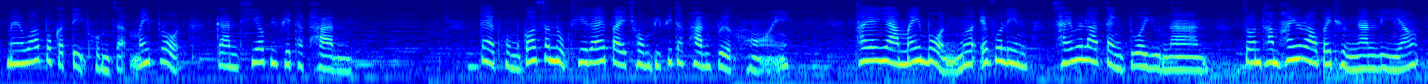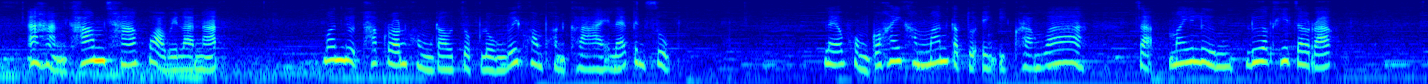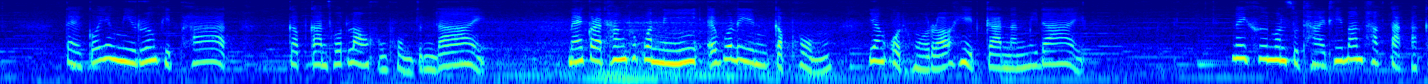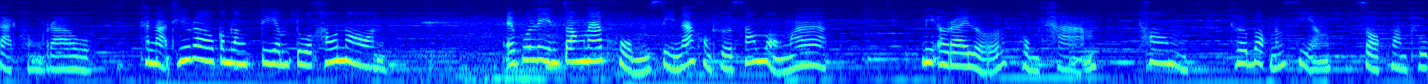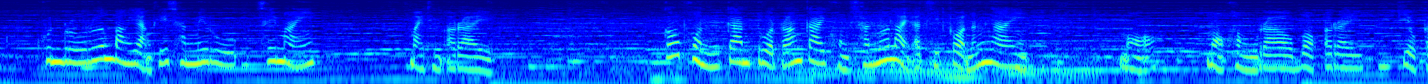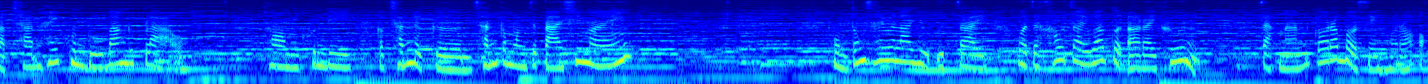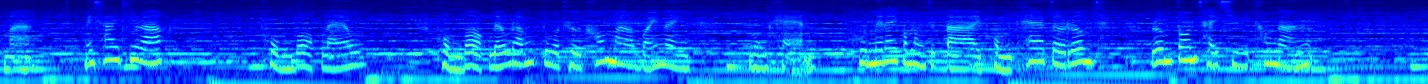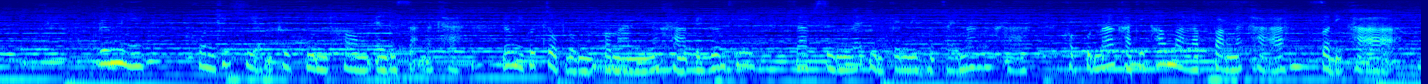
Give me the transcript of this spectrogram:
แม้ว่าปกติผมจะไม่โปรดการเที่ยวพิพิธภัณฑ์ แต่ผมก็สนุกที่ได้ไปชมพิพิธภัณฑ์เปลือกหอย พยายามไม่บ่นเมื่อเอฟเวอรินใช้เวลาแต่งตัวอยู่นาน จนทำให้เราไปถึงงานเลี้ยง อาหารค่ำช้ากว่าเวลานัด วันหยุดพักร้อนของเราจบลงด้วยความผ่อนคลายและเป็นสุข แล้วผมก็ให้คำมั่นกับตัวเองอีกครั้งว่า จะไม่ลืมเลือกที่จะรัก แต่ก็ยังมีเรื่องผิดพลาดกับการทดลองของผมจนได้ แม้กระทั่งทุกวันนี้เอเวอรีนกับผมยังอดหัวเราะเหตุการณ์นั้นไม่ได้ ในคืนวันสุดท้ายที่บ้านพักตากอากาศของเรา ขณะที่เรากำลังเตรียมตัวเข้านอน เอเวอรีนจ้องหน้าผมสีหน้าของเธอเศร้าหมองมาก มีอะไรเหรอ ผมถาม ทอม เธอบอกน้ำเสียงสอความทุกข์ คุณรู้เรื่องบางอย่างที่ฉันไม่รู้ ใช่ไหม หมายถึงอะไร ก็ผลการตรวจร่างกายของฉันเมื่อหลายอาทิตย์ก่อนนั่นไง หมอ หมอของเราบอกอะไรเกี่ยวกับฉันให้คุณรู้บ้างหรือเปล่า ทอมคุณดีกับฉันเหลือเกิน ฉันกำลังจะตายใช่ไหม ผมต้องใช้เวลาอยู่อึดใจกว่าจะเข้าใจว่าเกิดอะไรขึ้น จากนั้นก็ระเบิดเสียงหัวเราะออกมา ไม่ใช่ที่รัก ผมบอกแล้ว ผมบอกแล้วรั้งตัวเธอเข้ามาไว้ในลงแขน คุณไม่ได้กำลังจะตาย ผมแค่จะเริ่มเริ่มต้นใช้ชีวิตเท่านั้น เรื่องนี้คนที่เขียนคือคุณทอมแอนเดอร์สันนะคะ เรื่องนี้ก็จบลงประมาณนี้นะคะ เป็นเรื่องที่ซาบซึ้งและอิ่มเต็มในหัวใจมากนะคะ ขอบคุณมากค่ะที่เข้ามารับฟังนะคะ สวัสดีค่ะ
